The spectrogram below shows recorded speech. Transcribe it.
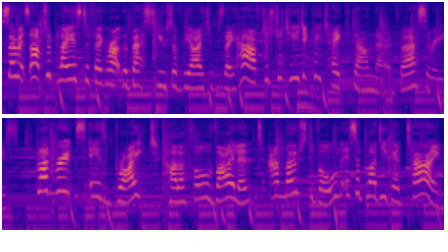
So it's up to players to figure out the best use of the items they have to strategically take down their adversaries. Bloodroots is bright, colourful, violent, and most of all, it's a bloody good time.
